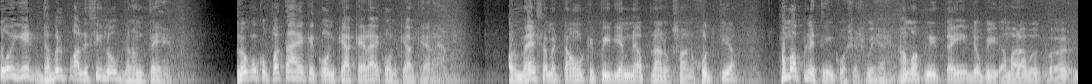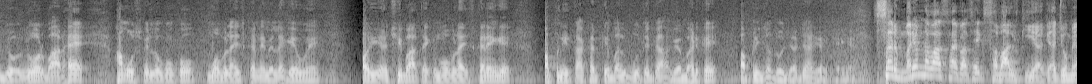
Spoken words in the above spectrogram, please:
तो ये डबल पॉलिसी लोग जानते हैं। लोगों को पता है कि कौन क्या कह रहा है, कौन क्या कह रहा है। और मैं समझता हूँ कि पीडीएम ने अपना नुकसान खुद किया। हम अपने तीन कोशिश में हैं। हम अपनी कहीं जो भी हमारा जो ज़ोर बार है, हम उस पे लोगों को मोबिलाइज करने में लगे हुए। हैं और ये अच्छी बात है कि मोबिलाइज करेंगे, अपनी ताकत के बलबूते पे आगे बढ़ के अपनी जदोजहद जारी रखेंगे। सर, मरियम नवाज़ साहिबा से एक सवाल किया गया, जो मैं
